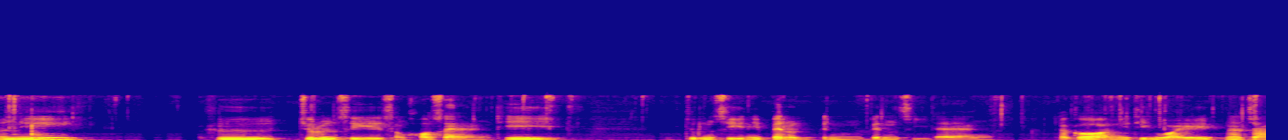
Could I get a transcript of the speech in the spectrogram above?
อันนี้คือจุลินทรีย์สังเคราะห์แสงที่จุลินทรีย์นี้เป็นเป็นเป็นสีแดง แล้วก็อันนี้ทิ้งไว้น่าจะ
